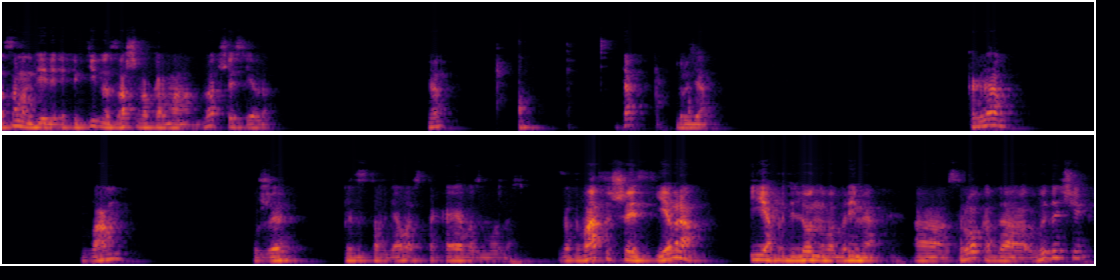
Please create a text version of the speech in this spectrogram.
на самом деле эффективно с вашего кармана. 26 евро. Да? Итак, друзья, когда вам уже предоставлялась такая возможность за 26 евро и определенного время э, срока до выдачи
